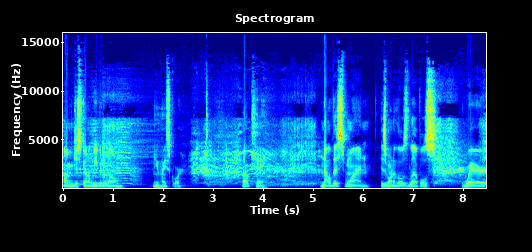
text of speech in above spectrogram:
I'm just gonna leave it alone. New high score. Okay. Now this one is one of those levels where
